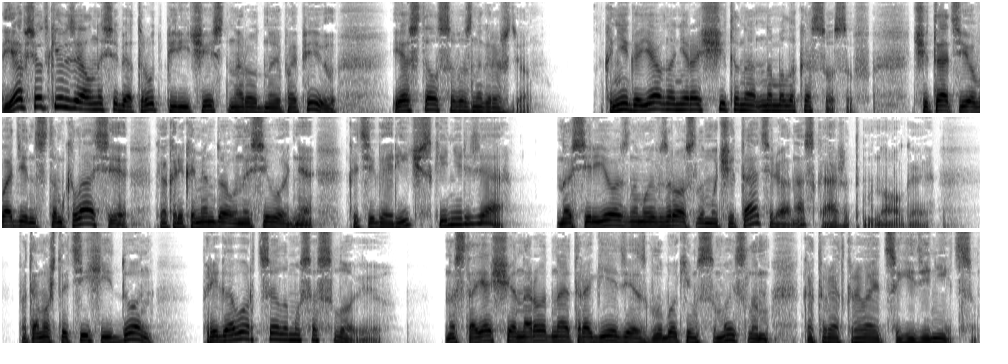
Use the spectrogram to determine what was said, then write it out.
Я все-таки взял на себя труд перечесть народную эпопею и остался вознагражден. Книга явно не рассчитана на молокососов. Читать ее в одиннадцатом классе, как рекомендовано сегодня, категорически нельзя. Но серьезному и взрослому читателю она скажет многое. Потому что «Тихий дон» — приговор целому сословию. Настоящая народная трагедия с глубоким смыслом, который открывается единицам.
